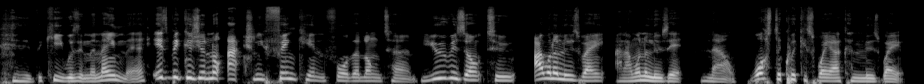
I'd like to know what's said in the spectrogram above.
the key was in the name there, is because you're not actually thinking for the long term. You result to, I want to lose weight and I want to lose it now. What's the quickest way I can lose weight?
